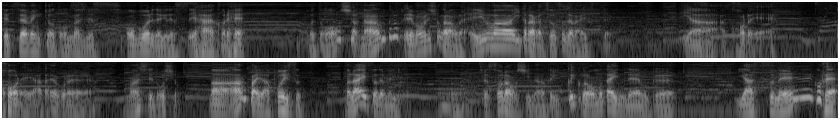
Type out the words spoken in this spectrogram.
徹夜勉強と同じです。覚えるだけです。いやー、これ、これどうしよう。なんとなくエレバマにしようかな、これ。エリノバいたらなんか強そうじゃない？つって。いやー、これ、これやだよ、これ。マジでどうしよう。まあ、アンパイはポイズン。まあ、ライトでもいい。うん。ちょ空欲しいな。あと一個一個これ重たいんで、僕。安ねー、これ。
